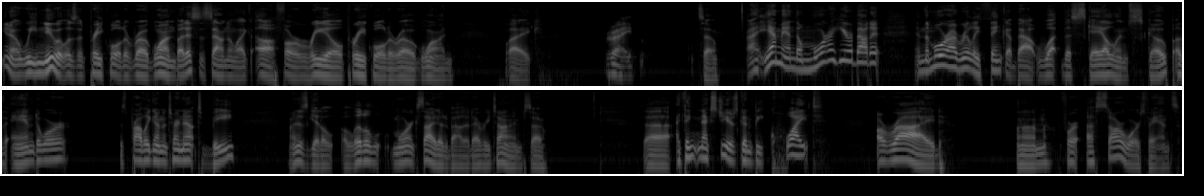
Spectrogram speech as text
you know we knew it was a prequel to rogue one but this is sounding like oh for real prequel to rogue one like Right. so, I, yeah, man, the more I hear about it and the more I really think about what the scale and scope of Andor is probably going to turn out to be, I just get a, a little more excited about it every time. So, uh, I think next year is going to be quite a ride um, for us Star Wars fans.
